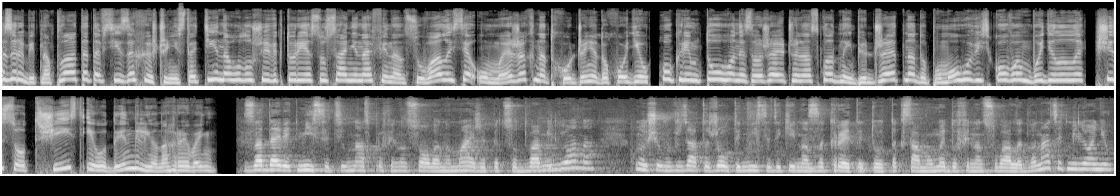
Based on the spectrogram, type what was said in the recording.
Заробітна плата та всі захищені статті, наголошує Вікторія Сусаніна, фінансувалися у межах надходження доходів. Окрім того, незважаючи на складний бюджет, на допомогу військовим виділили 606,1 мільйона гривень. За 9 місяців у нас профінансовано майже 502 мільйона. Ну, якщо взяти жовтень місяць, який нас закритий, то так само ми дофінансували 12 мільйонів.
